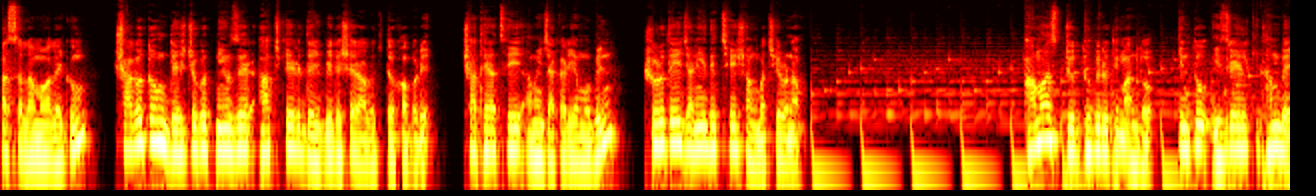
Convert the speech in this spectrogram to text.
আসসালামু আলাইকুম। স্বাগতম দেশজগৎ নিউজের আজকের দেশ বিদেশের আলোচিত খবরে। সাথে আছি আমি জাকারিয়া মুবিন। শুরুতেই জানিয়ে দিচ্ছি সংবাদ শিরোনাম। হামাস যুদ্ধবিরতি মানল, কিন্তু ইসরায়েল কি থামবে?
